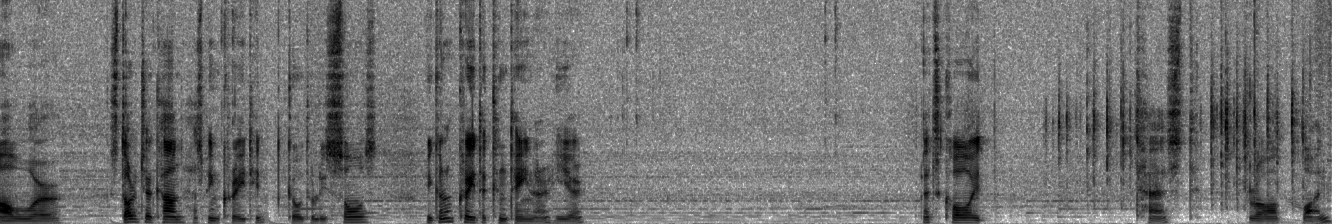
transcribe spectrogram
Our storage account has been created. Go to resource. We're gonna create a container here. Let's call it test blob 1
